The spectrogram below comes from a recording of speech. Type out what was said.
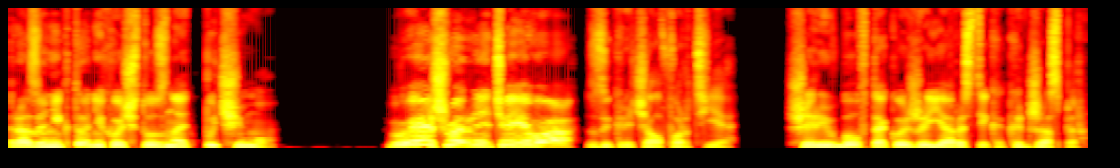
Разве никто не хочет узнать, почему? «Вышвырните его!» — закричал Фортье. Шериф был в такой же ярости, как и Джаспер.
